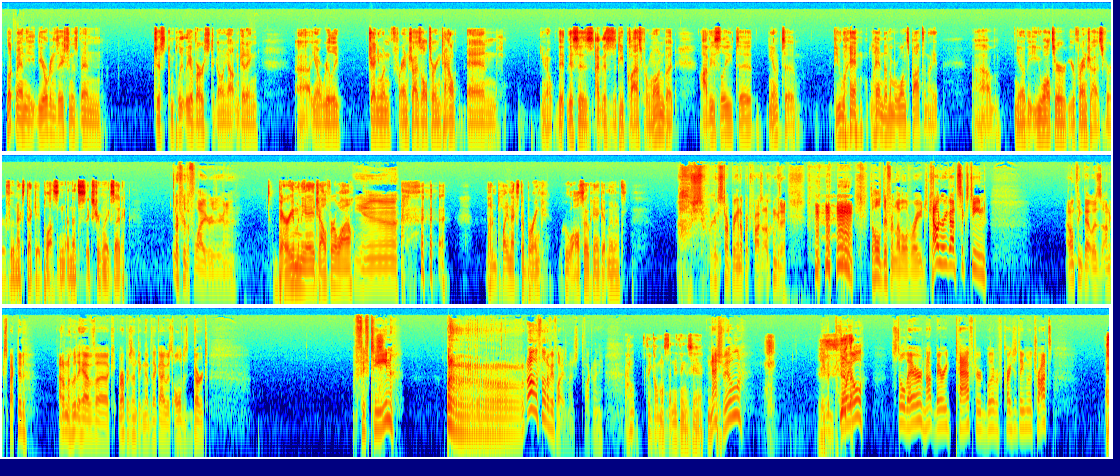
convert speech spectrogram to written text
look, man, the the organization has been just completely averse to going out and getting, uh, you know, really genuine franchise altering talent. And you know, th- this is this is a deep class for one, but obviously to you know to if you land land the number one spot tonight, um, you know that you alter your franchise for for the next decade plus, and, and that's extremely exciting. or for the Flyers, you're gonna Bury him in the AHL for a while. yeah. let him play next to Brink, who also can't get minutes. Oh, just- we're gonna start bringing up which process. Oh, I'm gonna. it's a whole different level of rage. Calgary got 16. I don't think that was unexpected. I don't know who they have uh, representing them, but that guy was old as dirt. 15. Brrrr. Oh, the Philadelphia Flyers. I'm just fucking with you. I don't think almost anything is here. Nashville. David Poile. Still there, not buried Taft or whatever Christ's name was, Trotz.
